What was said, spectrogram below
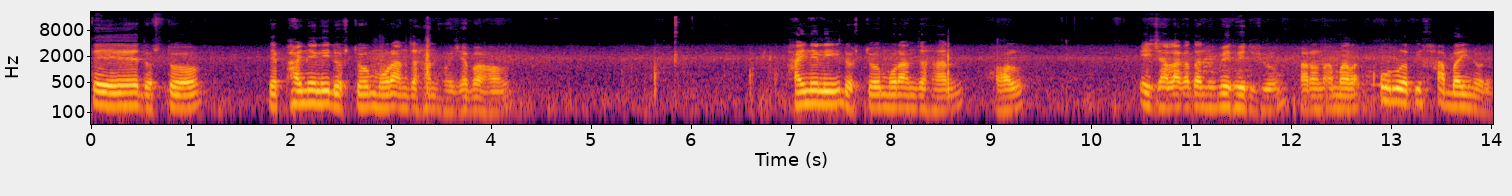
তে দোস্ত যে ফাইনেলি দোস্ত মোৰ আঞ্জাখন হৈ যাব হ'ল। ফাইনেলি দোস্ত মোৰ আঞ্জাখন হ'ল। এই জ্বালা কাটা নুমে থৈ দিছোঁ কাৰণ আমাৰ সৰু আপি খাবাই নৰে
